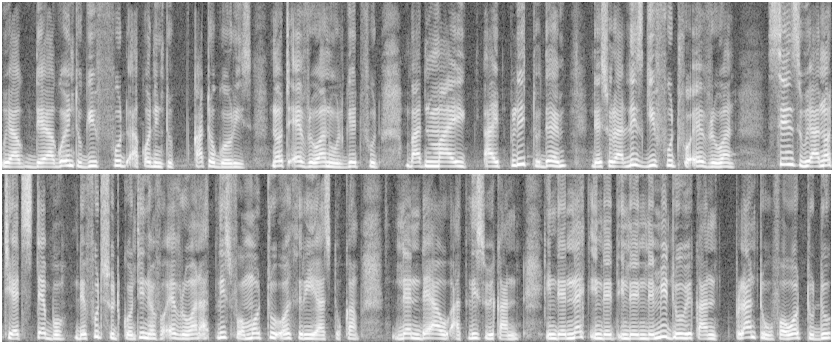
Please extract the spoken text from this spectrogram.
we are, they are going to give food according to categories. Not everyone will get food. But my I plead to them, they should at least give food for everyone since we are not yet stable, the food should continue for everyone at least for more two or three years to come. Then there, at least we can, in the next, in the in the in the middle, we can plan to for what to do.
